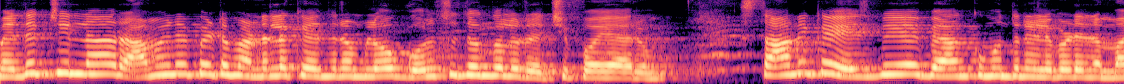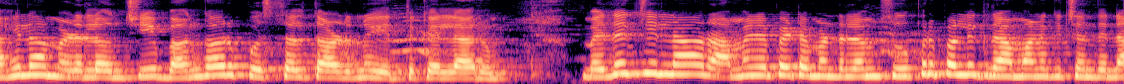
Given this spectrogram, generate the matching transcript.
మెదక్ జిల్లా రామాయణపేట మండల కేంద్రంలో గొలుసు దొంగలు రెచ్చిపోయారు. స్థానిక ఎస్బీఐ బ్యాంకు ముందు నిలబడిన మహిళా మెడలోంచి బంగారు పుస్తల తాడును ఎత్తుకెళ్ళారు. మెదక్ జిల్లా రామాయణపేట మండలం సూపరపల్లి గ్రామానికి చెందిన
